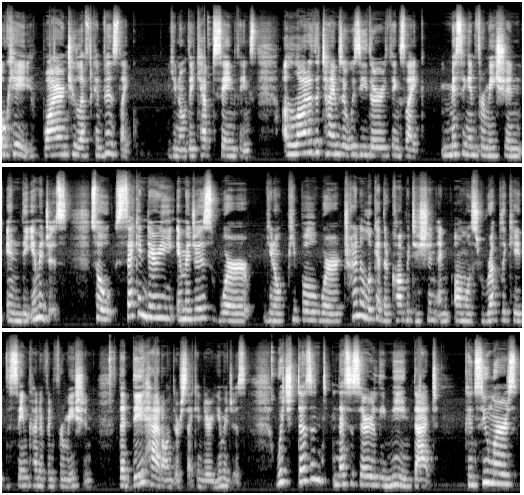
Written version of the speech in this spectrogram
okay, why aren't you left convinced? Like, you know they kept saying things a lot of the times it was either things like missing information in the images so secondary images were you know people were trying to look at their competition and almost replicate the same kind of information that they had on their secondary images which doesn't necessarily mean that consumers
